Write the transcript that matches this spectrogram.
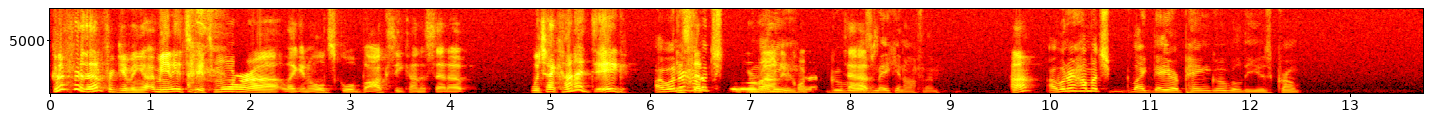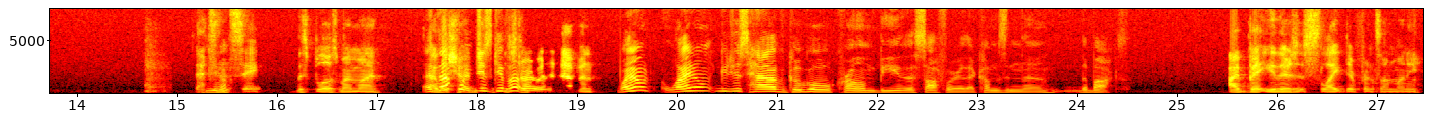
good for them for giving. Up. I mean, it's it's more uh, like an old school boxy kind of setup, which I kind of dig. I wonder instead how much money Google tabs. is making off them. Huh? I wonder how much like they are paying Google to use Chrome. That's You know? insane. This blows my mind. At I that point, just give up. story when it happened. Why don't Why don't you just have Google Chrome be the software that comes in the the box? I bet you there's a slight difference on money,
